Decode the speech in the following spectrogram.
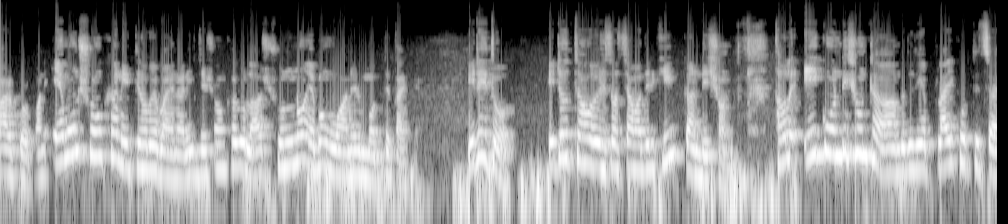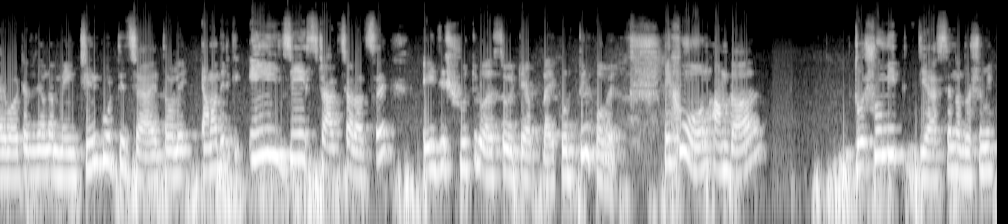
বার করব? মানে এমন সংখ্যা নিতে হবে বাইনারি যে সংখ্যাগুলো শূন্য এবং ওয়ানের মধ্যে থাকে। এটাই তো, এটা হচ্ছে হচ্ছে আমাদের কি কন্ডিশন তাহলে এই কন্ডিশনটা আমরা যদি অ্যাপ্লাই করতে চাই বা ওটা যদি আমরা মেনটেন করতে চাই, তাহলে আমাদেরকে এই যে স্ট্রাকচার আছে, এই যে সূত্র আছে, ওইটা অ্যাপ্লাই করতে হবে। এখন আমরা দশমিক যে আছে না, দশমিক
